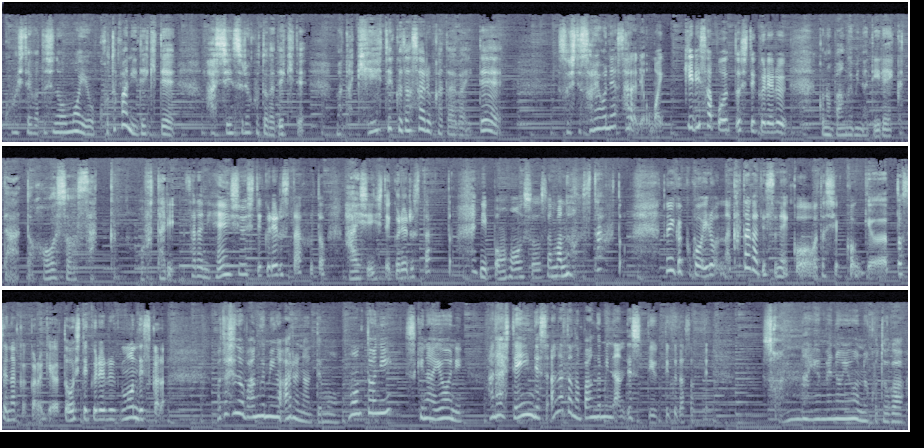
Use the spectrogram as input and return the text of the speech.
こうして私の思いを言葉にできて発信することができてまた聞いてくださる方がいてそしてそれをねさらに思いっきりサポートしてくれるこの番組のディレクターと放送作家お二人さらに編集してくれるスタッフと配信してくれるスタッフと日本放送様のスタッフととにかくこういろんな方がですねこう私をこうギューッと背中からギューッと押してくれるもんですから私の番組があるなんてもう本当に好きなように話していいんです。あなたの番組なんですって言ってくださってそんな夢のようなことが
